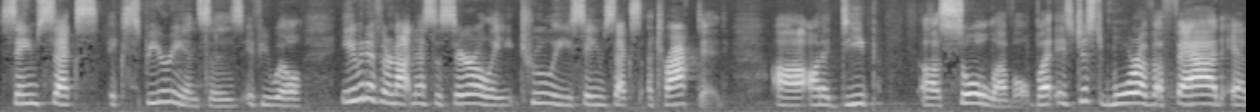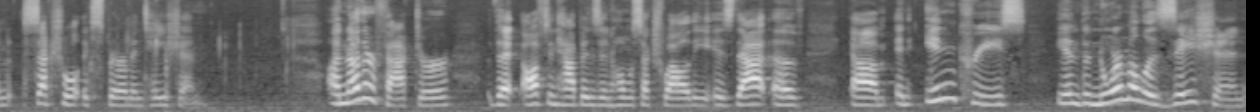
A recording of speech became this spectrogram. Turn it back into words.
same sex experiences, if you will, even if they're not necessarily truly same sex attracted uh, on a deep uh, soul level. But it's just more of a fad and sexual experimentation. Another factor that often happens in homosexuality is that of um, an increase in the normalization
